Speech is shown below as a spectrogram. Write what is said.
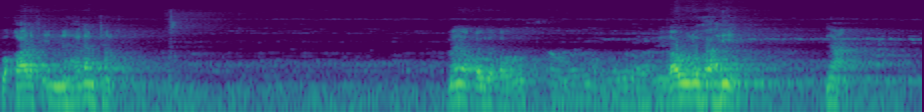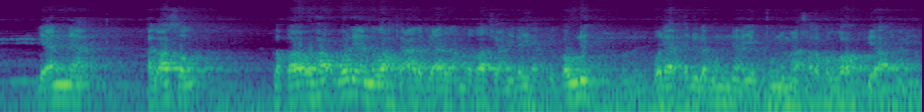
وقالت إنها لم تنقض. ما يقول قوله؟ قولها هي. نعم. لأن الأصل بقاؤها ولأن الله تعالى جعل الأمر راجعا إليها في قوله ولا يحل لهن أن يكتمن ما خلق الله في أرحامهن.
